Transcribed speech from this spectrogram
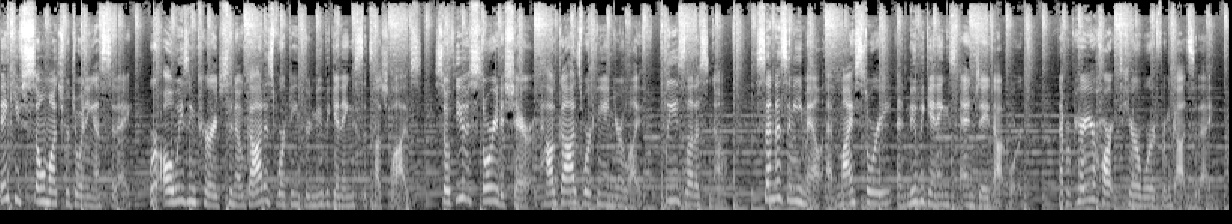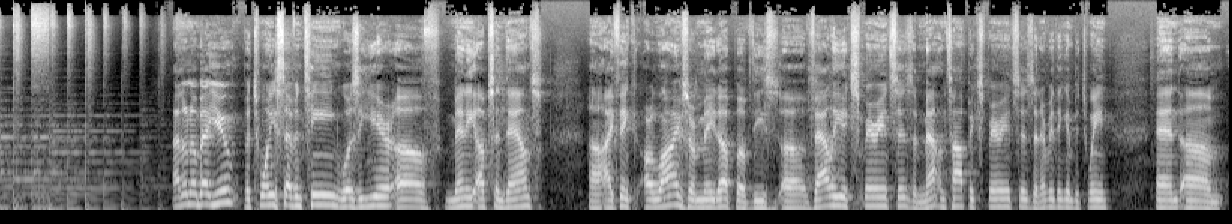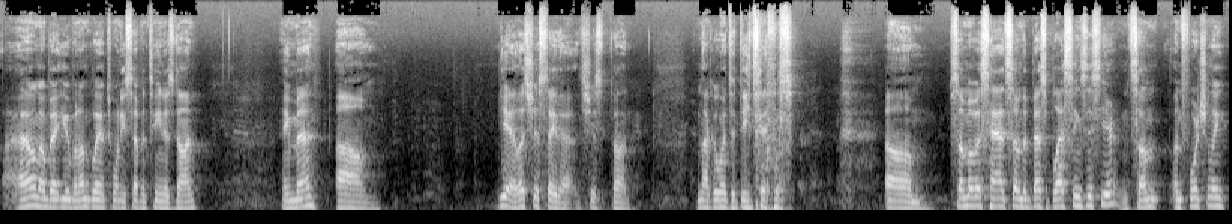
Thank you so much for joining us today. We're always encouraged to know God is working through new beginnings to touch lives. So if you have a story to share of how God's working in your life, please let us know. Send us an email at mystory at newbeginningsnj.org. Now prepare your heart to hear a word from God today. I don't know about you, but 2017 was a year of many ups and downs. Uh, I think our lives are made up of these uh, valley experiences and mountaintop experiences and everything in between. And um, I don't know about you, but I'm glad 2017 is done. Amen. Um, yeah, let's just say that. It's just done. I'm not going into details. um, some of us had some of the best blessings this year, and some, unfortunately,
